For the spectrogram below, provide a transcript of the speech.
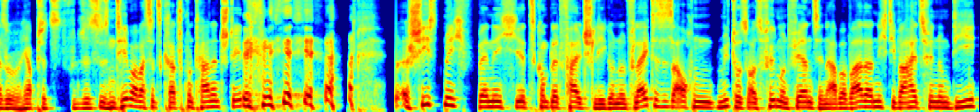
also ich hab's jetzt, das ist ein Thema, was jetzt gerade spontan entsteht. Erschießt mich, wenn ich jetzt komplett falsch liege. Und vielleicht ist es auch ein Mythos aus Film und Fernsehen, aber war da nicht die Wahrheitsfindung die,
